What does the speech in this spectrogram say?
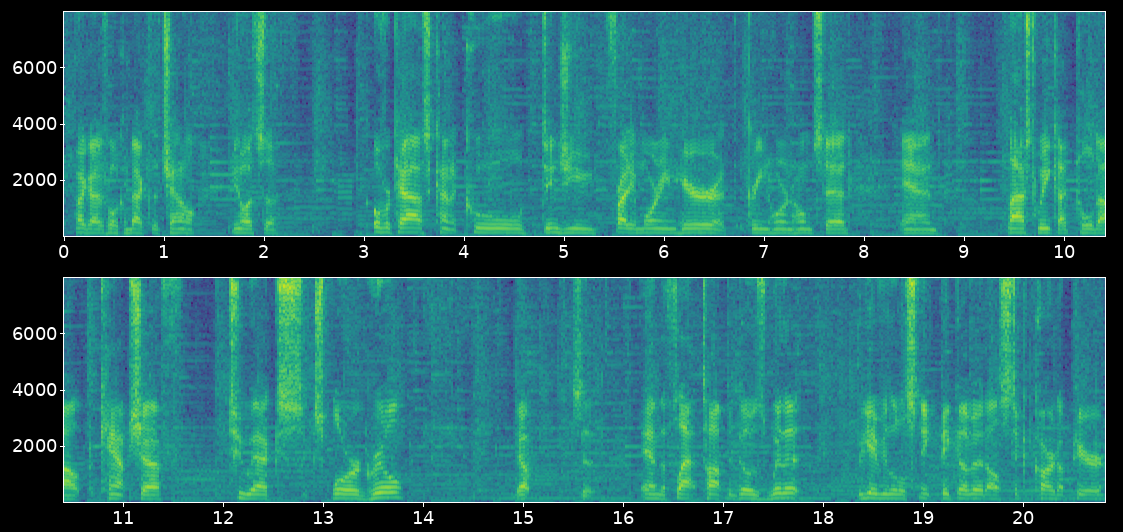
All right guys, welcome back to the channel. You know, it's a overcast, kind of cool, dingy Friday morning here at the Greenhorn Homestead. And last week I pulled out the Camp Chef 2X Explorer grill. Yep, that's it. And the flat top that goes with it. We gave you a little sneak peek of it. I'll stick a card up here.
